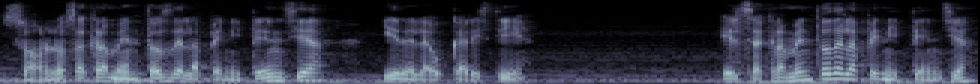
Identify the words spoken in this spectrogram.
Son los sacramentos de la penitencia y de la Eucaristía. El sacramento de la penitencia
